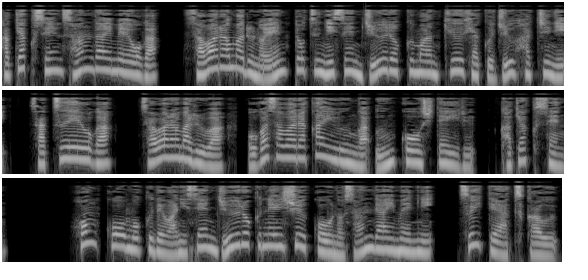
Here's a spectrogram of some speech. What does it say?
貨客船三代目小が、沢原丸の煙突2016万918に、撮影小が、沢原丸は小笠原海運が運航している貨客船。本項目では2016年就航の三代目について扱う。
